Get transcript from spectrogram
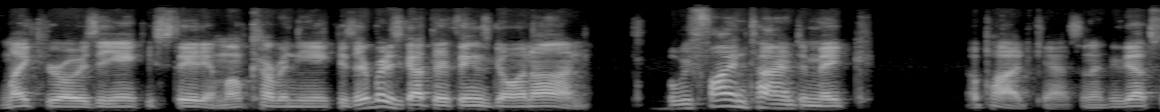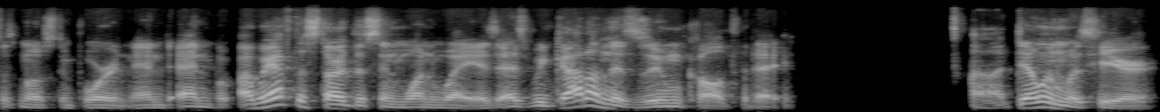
Mike, you're always at Yankee Stadium. I'm covering the Yankees. Everybody's got their things going on, but we find time to make a podcast, and I think that's what's most important. And and we have to start this in one way. Is as we got on this Zoom call today, uh, Dylan was here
